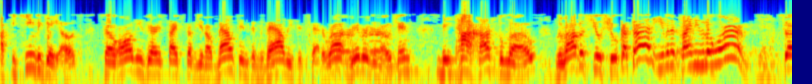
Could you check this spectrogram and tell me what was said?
Afikim V'Geot, so all these various types of, you know, mountains and valleys, etc., rivers and oceans, Mitachas below, Lerabas Shilshul Katan, even a tiny little worm. So,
